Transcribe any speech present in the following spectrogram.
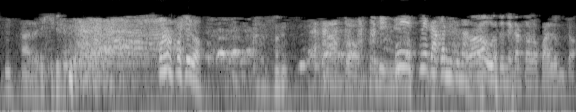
Hmm, Arek iki. Apa sih lo? Apa pringi? Iki takon iki Mas. Oh, untune kartolo balung tok.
